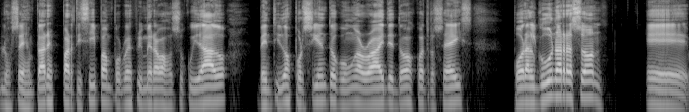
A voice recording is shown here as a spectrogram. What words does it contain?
los ejemplares participan por vez primera bajo su cuidado, 22% con un array de 246. Por alguna razón, eh,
